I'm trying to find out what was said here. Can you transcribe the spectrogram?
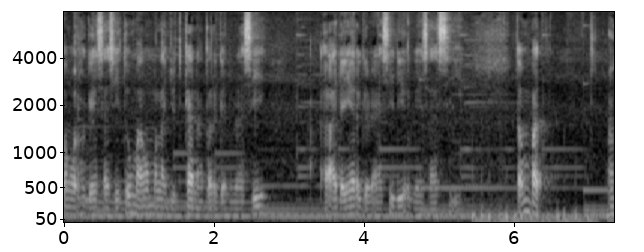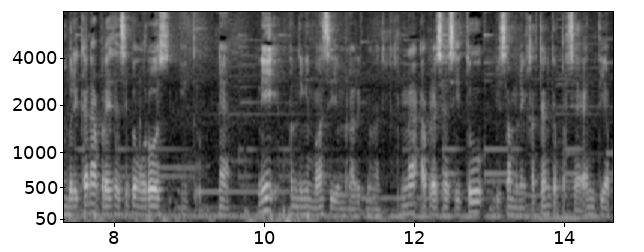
pengurus organisasi itu mau melanjutkan atau regenerasi eh, adanya regenerasi di organisasi. Keempat memberikan apresiasi pengurus gitu. Nah, ini penting banget sih, menarik banget karena apresiasi itu bisa meningkatkan kepercayaan tiap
